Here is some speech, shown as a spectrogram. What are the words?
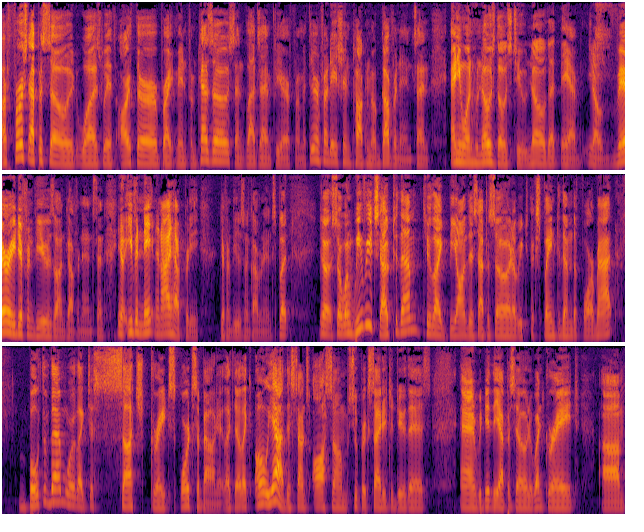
our first episode was with Arthur Breitman from Tezos and Vlad Zamfir from Ethereum Foundation talking about governance. And anyone who knows those two know that they have, you know, very different views on governance. And, you know, even Nate and I have pretty different views on governance. But, you know, so when we reached out to them to like be on this episode and we explained to them the format, both of them were like just such great sports about it. Like they're like, "Oh yeah, this sounds awesome. Super excited to do this." And we did the episode. It went great. Um,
